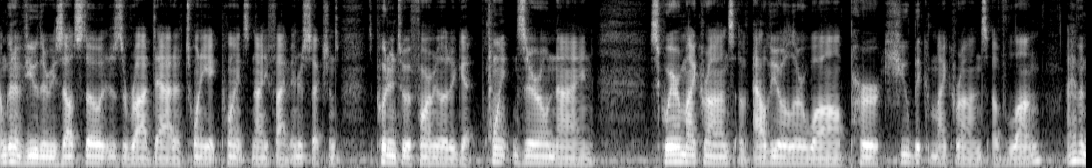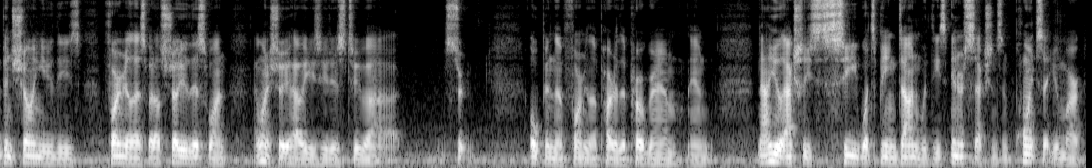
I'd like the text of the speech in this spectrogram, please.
I'm going to view the results though. Is the raw data 28 points, 95 intersections. It's put into a formula to get 0.09 square microns of alveolar wall per cubic microns of lung. I haven't been showing you these formulas, but I'll show you this one. I want to show you how easy it is to uh, open the formula part of the program and now you'll actually see what's being done with these intersections and points that you marked.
